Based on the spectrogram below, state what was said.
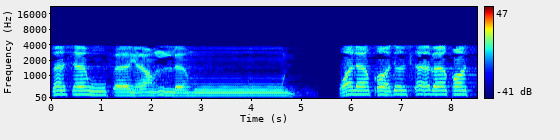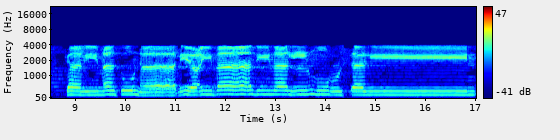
فَسَوْفَ يَعْلَمُونَ. وَلَقَدْ سَبَقَتْ كَلِمَتُنَا لِعِبَادِنَا الْمُرْسَلِينَ.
